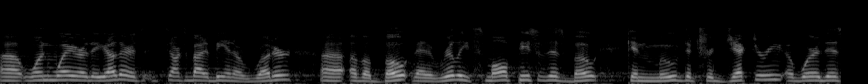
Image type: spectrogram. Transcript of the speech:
uh, one way or the other. It talks about it being a rudder uh, of a boat, that a really small piece of this boat can move the trajectory of where this,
